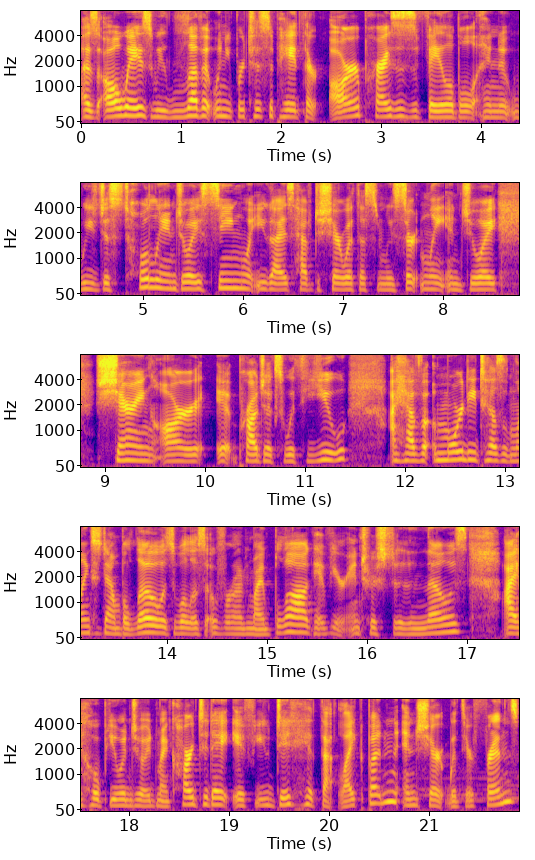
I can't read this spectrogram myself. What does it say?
as always, we love it when you participate. There are prizes available, and we just totally enjoy seeing what you guys have to share with us. And we certainly enjoy sharing our eh, projects with you. I have more details and links down below, as well as over on my blog if you're interested in those. I hope you enjoyed my card today. If you did, hit that like button and share it with your friends.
